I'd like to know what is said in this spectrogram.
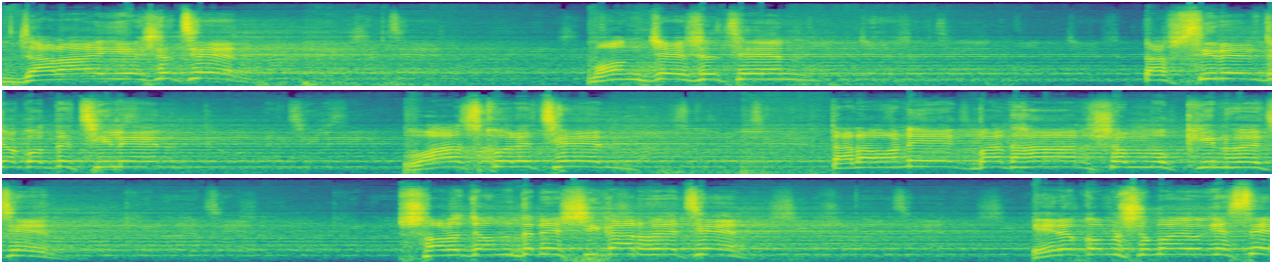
যারাই এসেছেন, মঞ্চে এসেছেন, তাফসিরের জগতে ছিলেন, ওয়াজ করেছেন, তারা অনেক বাধার সম্মুখীন হয়েছেন, ষড়যন্ত্রের শিকার হয়েছেন। এরকম সময়ও গেছে।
